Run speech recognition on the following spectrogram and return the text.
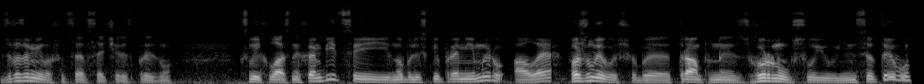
Зрозуміло, що це все через призму своїх власних амбіцій, і Нобелівської премії миру, але важливо, щоб Трамп не згорнув свою ініціативу.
